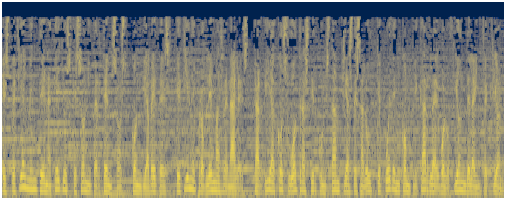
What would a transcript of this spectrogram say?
especialmente en aquellos que son hipertensos, con diabetes, que tiene problemas renales, cardíacos u otras circunstancias de salud que pueden complicar la evolución de la infección.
